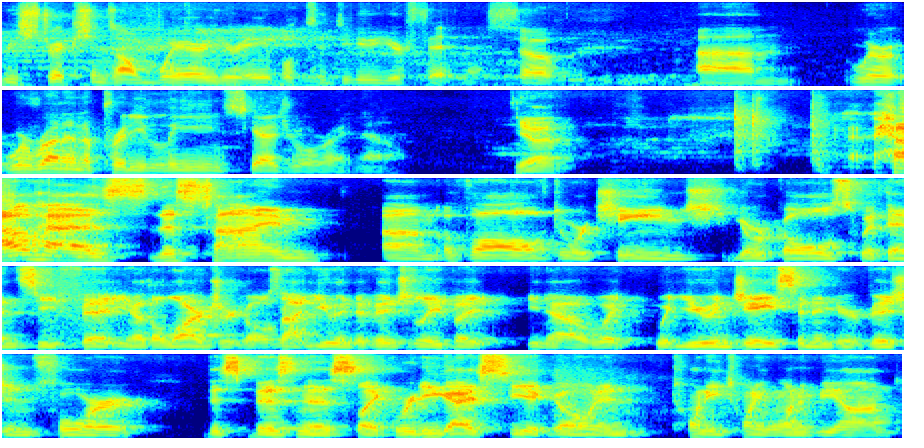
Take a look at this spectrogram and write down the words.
restrictions on where you're able to do your fitness. So um, we're, we're running a pretty lean schedule right now. Yeah. How has this time um, evolved or changed your goals with NC Fit? You know, the larger goals, not you individually, but you know what what you and Jason and your vision for this business. Like, where do you guys see it going in 2021 and beyond?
